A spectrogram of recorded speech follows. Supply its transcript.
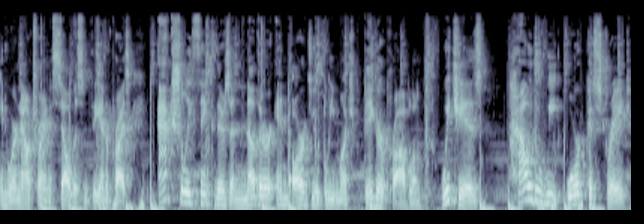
and who are now trying to sell this into the enterprise actually think there's another and arguably much bigger problem, which is how do we orchestrate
